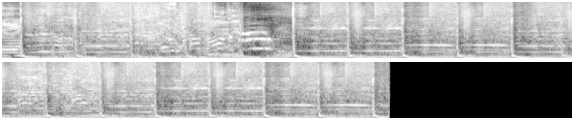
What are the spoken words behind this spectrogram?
Yeah.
